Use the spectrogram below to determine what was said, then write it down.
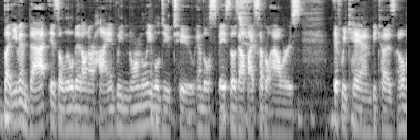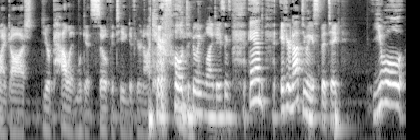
but even that is a little bit on our high end. We normally will do two, and we'll space those out by several hours if we can, because oh my gosh. Your palate will get so fatigued if you're not careful doing wine tastings. And if you're not doing a spit take, you will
